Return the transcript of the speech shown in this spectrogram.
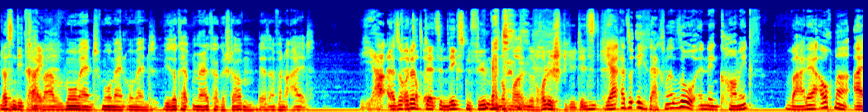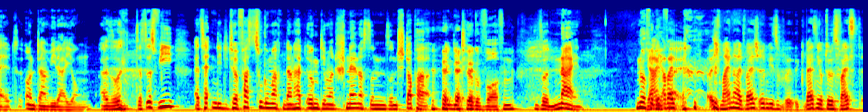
das sind die drei. Aber Moment, Moment, Moment. Wieso Captain America gestorben? Der ist einfach nur alt. Ja, also als, oder ob der jetzt im nächsten Film dann nochmal eine Rolle spielt jetzt. Ja, also ich sag's mal so, in den Comics war der auch mal alt und dann wieder jung. Also das ist wie, als hätten die die Tür fast zugemacht und dann hat irgendjemand schnell noch so einen, so einen Stopper in die Tür geworfen. Und so, nein. Nur für ja, den aber Fall. ich meine halt, weißt irgendwie so, ich weiß nicht, ob du das weißt,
